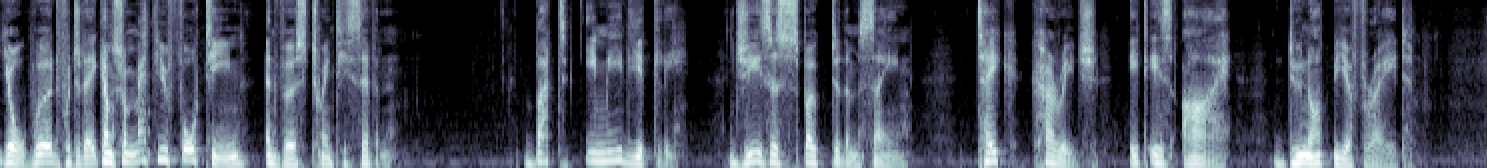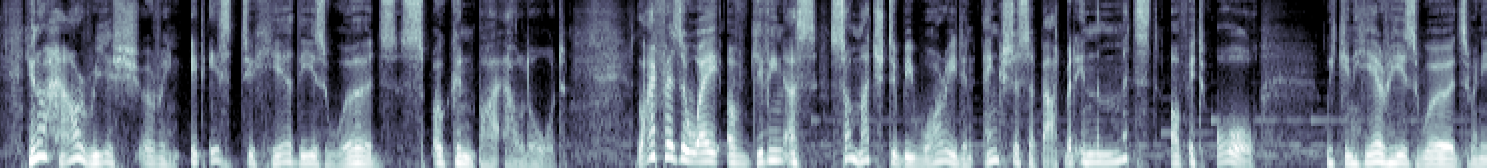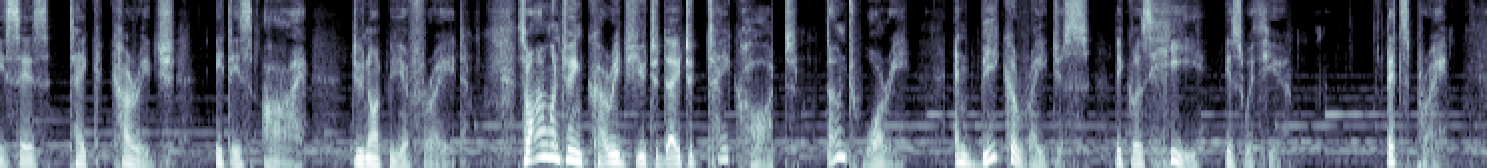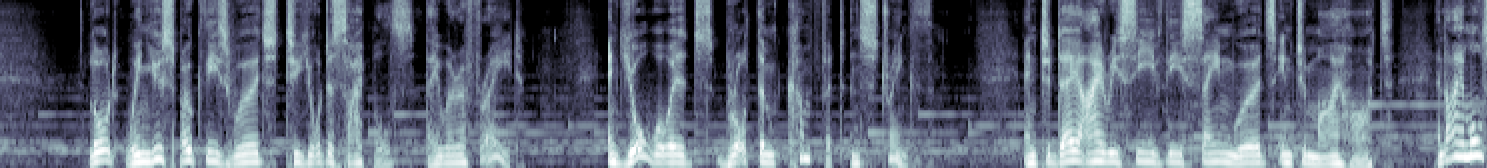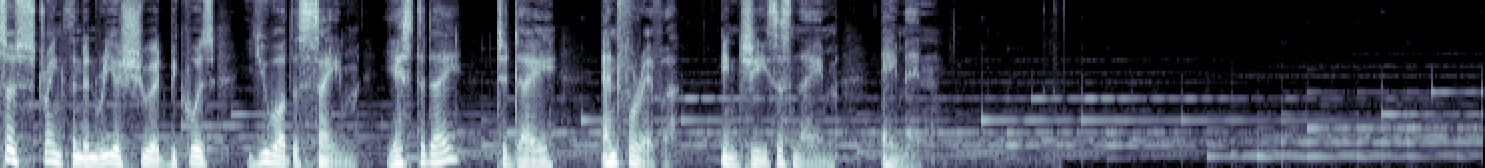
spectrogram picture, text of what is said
Your word for today comes from Matthew 14 and verse 27. But immediately Jesus spoke to them, saying, Take courage, it is I, do not be afraid. You know how reassuring it is to hear these words spoken by our Lord. Life has a way of giving us so much to be worried and anxious about, but in the midst of it all, we can hear his words when he says, Take courage, it is I. Do not be afraid. So I want to encourage you today to take heart, don't worry, and be courageous because he is with you. Let's pray. Lord, when you spoke these words to your disciples, they were afraid, and your words brought them comfort and strength. And today I receive these same words into my heart, and I am also strengthened and reassured because you are the same yesterday, today, and forever. In Jesus' name, amen.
